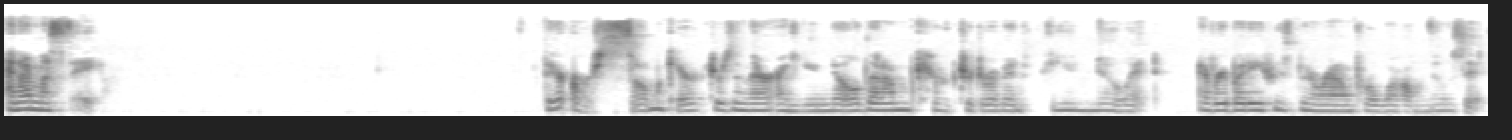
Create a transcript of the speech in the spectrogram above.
And I must say, there are some characters in there, and you know that I'm character driven. You know it. Everybody who's been around for a while knows it.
